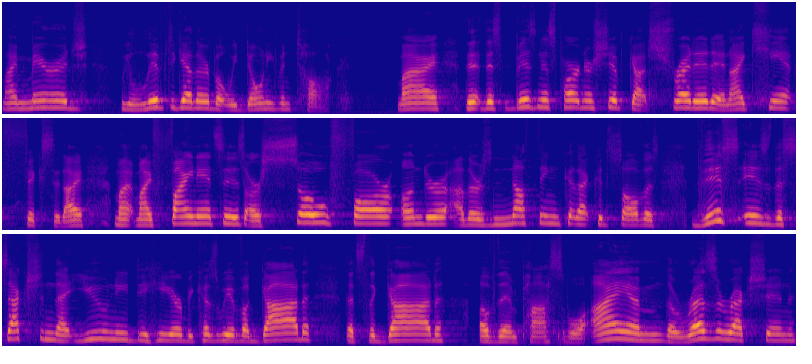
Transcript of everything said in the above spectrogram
my marriage, we live together, but we don't even talk. My, th- this business partnership got shredded and I can't fix it. I, my, my finances are so far under, uh, there's nothing that could solve this. This is the section that you need to hear because we have a God that's the God of the impossible. I am the resurrection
